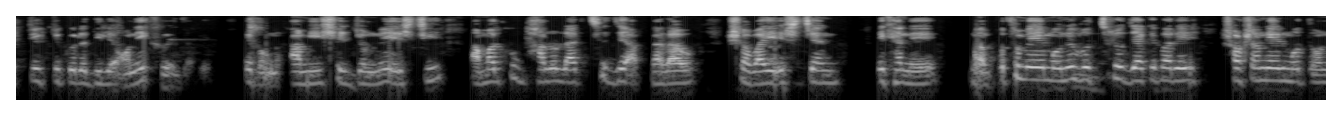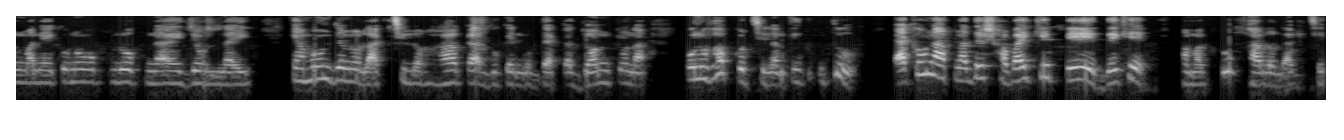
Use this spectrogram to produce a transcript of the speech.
একটু একটু করে দিলে অনেক হয়ে যাবে এবং আমি সেই জন্য এসছি। আমার খুব ভালো লাগছে যে আপনারাও সবাই এসছেন এখানে। প্রথমে মনে হচ্ছিল যে একেবারে শ্মশানের মতন মানে কোনো লোক নাই জন নাই। কেমন যেন লাগছিল, হাহাকার বুকের মধ্যে একটা যন্ত্রণা অনুভব করছিলাম। কিন্তু এখন আপনাদের সবাইকে পেয়ে দেখে আমার খুব ভালো লাগছে।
